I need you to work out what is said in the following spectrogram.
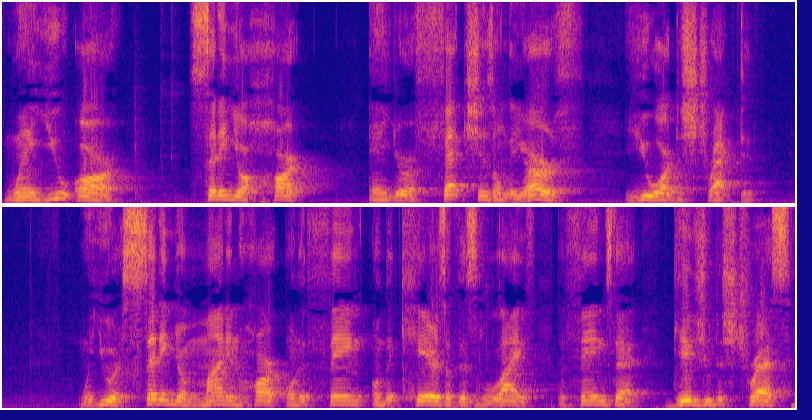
When you are setting your heart and your affections on the earth, you are distracted. When you are setting your mind and heart on the thing, on the cares of this life, the things that gives you distress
